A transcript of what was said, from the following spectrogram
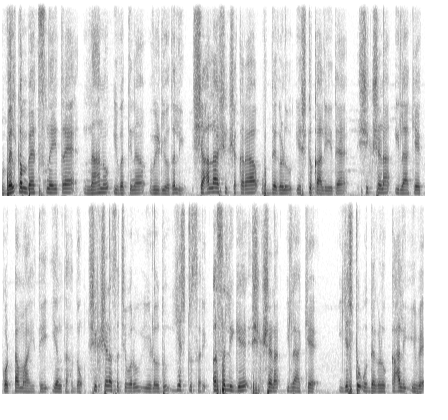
ವೆಲ್ಕಮ್ ಬ್ಯಾಕ್ ಸ್ನೇಹಿತರೆ, ನಾನು ಇವತ್ತಿನ ವಿಡಿಯೋದಲ್ಲಿ ಶಾಲಾ ಶಿಕ್ಷಕರ ಹುದ್ದೆಗಳು ಎಷ್ಟು ಖಾಲಿ ಇದೆ, ಶಿಕ್ಷಣ ಇಲಾಖೆ ಕೊಟ್ಟ ಮಾಹಿತಿ ಎಂತಹದ್ದು, ಶಿಕ್ಷಣ ಸಚಿವರು ಹೇಳೋದು ಎಷ್ಟು ಸರಿ, ಅಸಲಿಗೆ ಶಿಕ್ಷಣ ಇಲಾಖೆ ಎಷ್ಟು ಹುದ್ದೆಗಳು ಖಾಲಿ ಇವೆ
